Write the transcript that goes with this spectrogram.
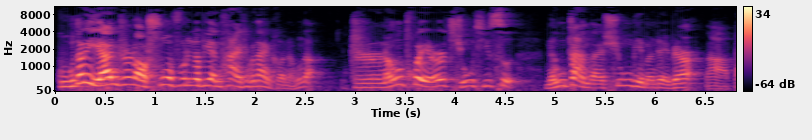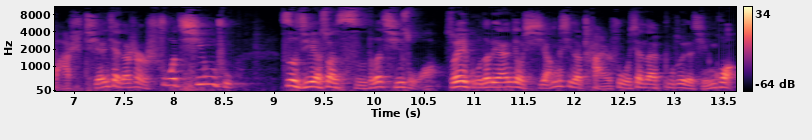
古德里安知道说服这个变态是不太可能的，只能退而求其次。能站在兄弟们这边啊，把前线的事儿说清楚，自己也算死得其所。所以古德里安就详细的阐述现在部队的情况，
